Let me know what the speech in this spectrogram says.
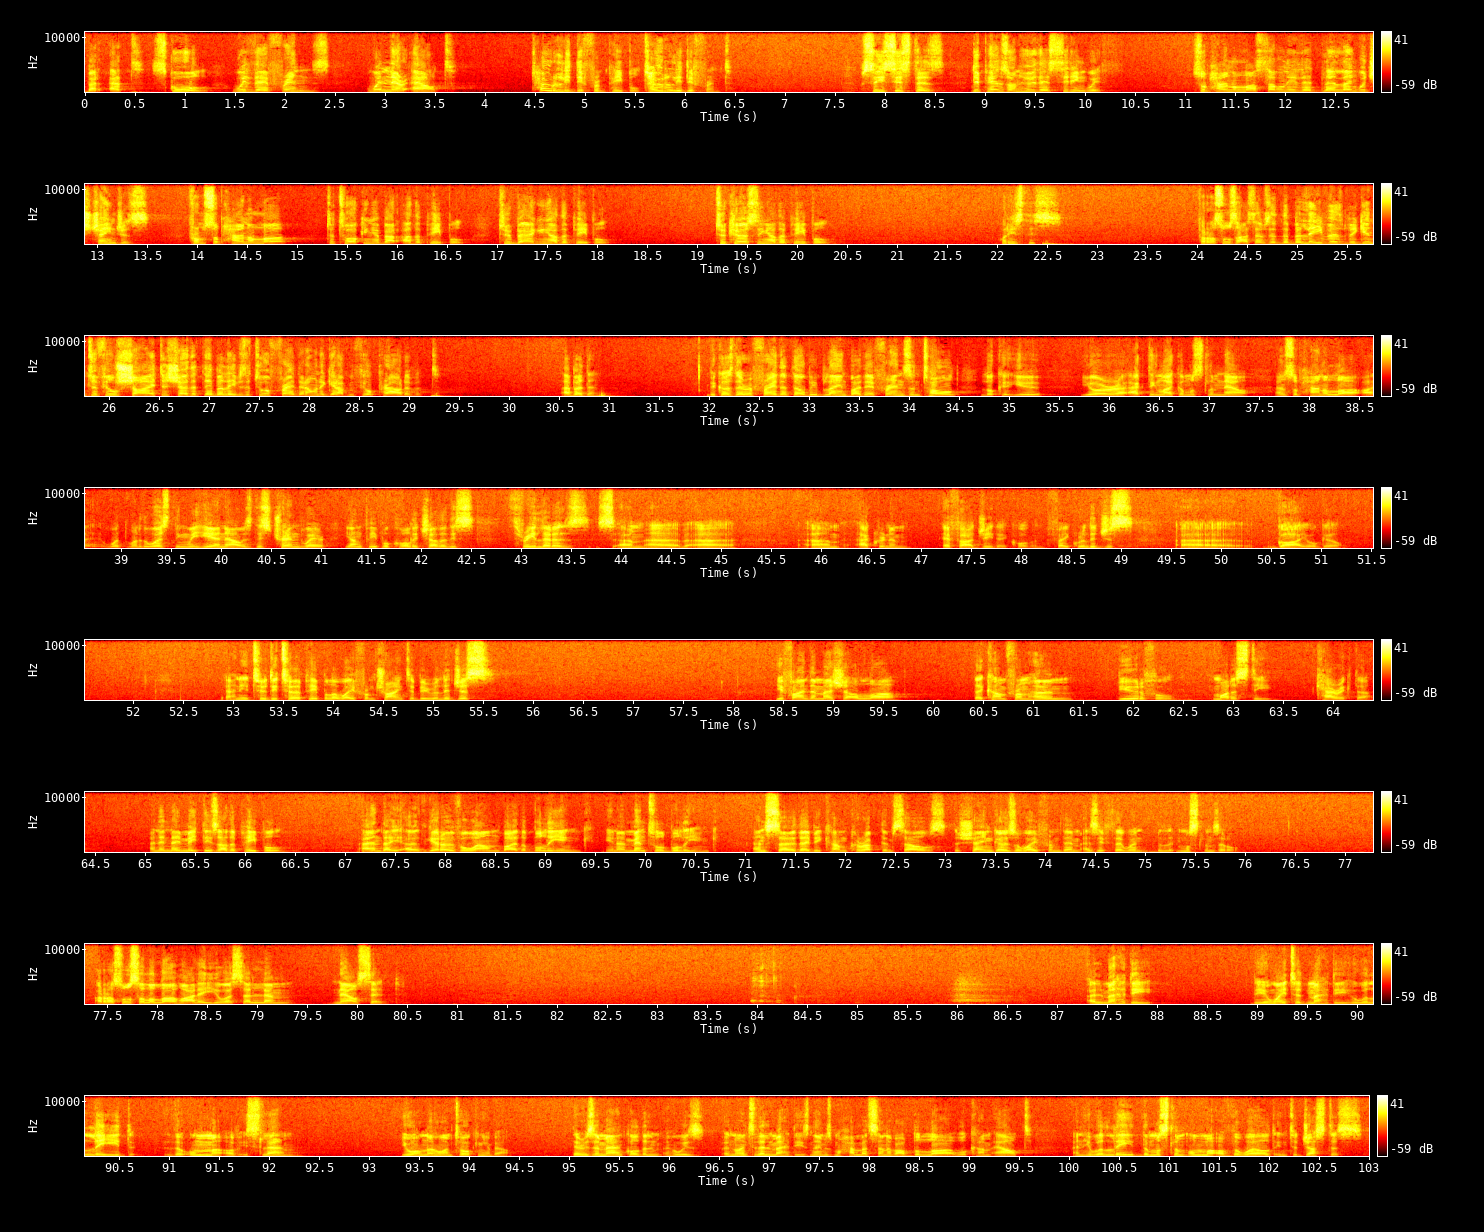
But at school, with their friends, when they're out, totally different people, totally different. See sisters Depends on who they're sitting with. Subhanallah, suddenly their, language changes. From subhanallah to talking about other people, to bagging other people, to cursing other people. What is this? For Rasul said, the believers begin to feel shy to show that they're believers. They're too afraid. They don't want to get up and feel proud of it. Abadan. Because they're afraid that they'll be blamed by their friends and told, look at you, you're uh, acting like a Muslim now. And subhanAllah, I, what, one of the worst things we hear now is this trend where young people call each other this three letters um, uh, uh, um, acronym, FRG they call them, fake religious uh, guy or girl. Yani to deter people away from trying to be religious. You find them, mashallah, they come from home beautiful, modesty, character, and then they meet these other people and they uh, get overwhelmed by the bullying, you know, mental bullying. And so they become corrupt themselves. The shame goes away from them as if they weren't Muslims at all. Al-Rasul sallallahu alayhi wasallam now said, Al-Mahdi, the awaited Mahdi who will lead the Ummah of Islam, you all know who I'm talking about. There is a man called who is anointed al-Mahdi. His name is Muhammad son of Abdullah. Will come out and he will lead the Muslim Ummah of the world into justice,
